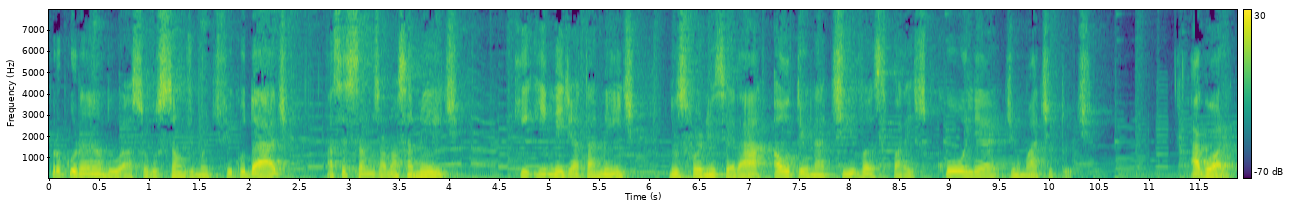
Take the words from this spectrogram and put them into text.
procurando a solução de uma dificuldade, acessamos a nossa mente, que imediatamente nos fornecerá alternativas para a escolha de uma atitude. Agora,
